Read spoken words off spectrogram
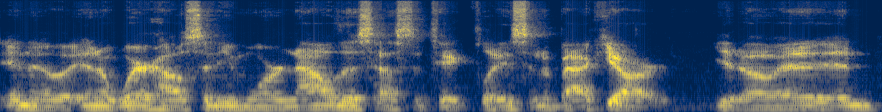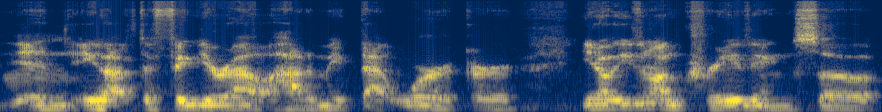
in a in a warehouse anymore now this has to take place in a backyard you know and and, and mm. you have to figure out how to make that work or you know even on craving so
